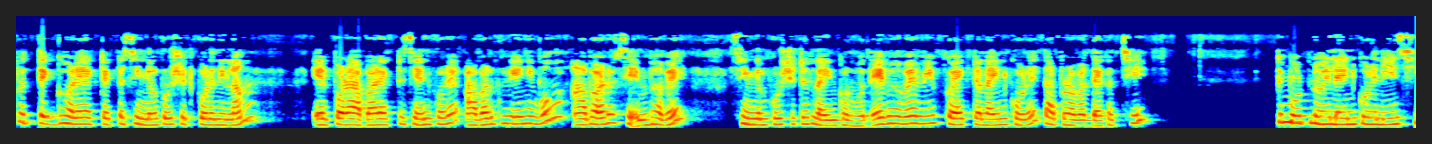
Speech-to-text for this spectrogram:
প্রত্যেক ঘরে একটা একটা সিঙ্গেল ক্রোশেট করে নিলাম। এরপর আবার একটা চেন করে আবার ঘুরিয়ে নিব। আবার সেম ভাবে সিঙ্গেল ক্রোশেটের লাইন করব। এইভাবে আমি কয়েকটা লাইন করে তারপর আবার দেখাচ্ছি। তো মোট নয় লাইন করে নিয়েছি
